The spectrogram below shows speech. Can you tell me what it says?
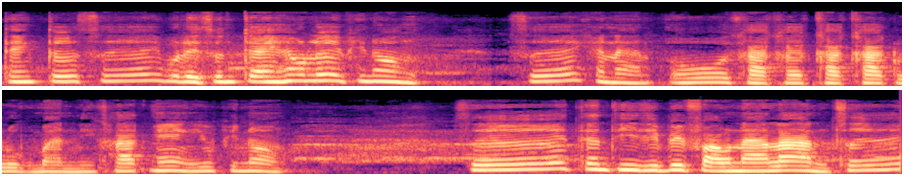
แต่งตัวเสยบ่ได้สนใจเฮาเลยพี่น้องเสยขนาดโอ้ยคักคักคักคักลูกบันนี่คักแห้งอยู่พี่น้องเสยแทนที่สิไปเฝ้านาร้านเสย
